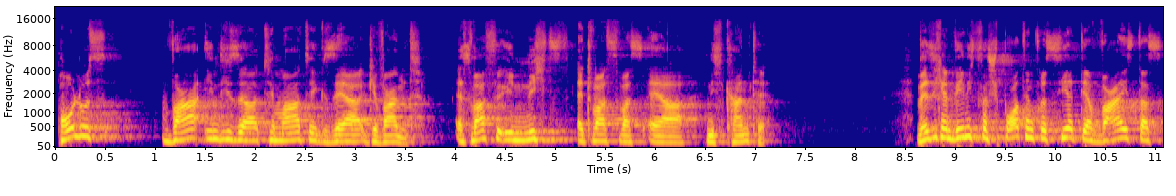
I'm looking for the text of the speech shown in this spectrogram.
Paulus war in dieser Thematik sehr gewandt. Es war für ihn nichts etwas, was er nicht kannte. Wer sich ein wenig für Sport interessiert, der weiß, dass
